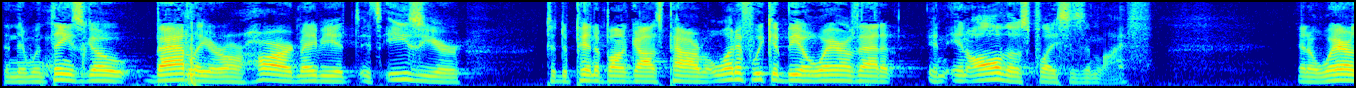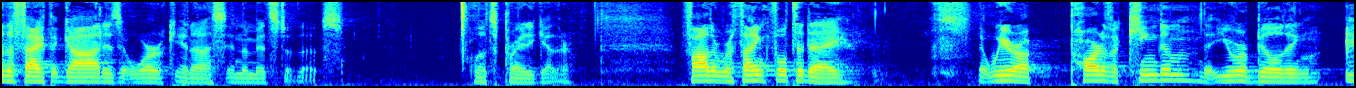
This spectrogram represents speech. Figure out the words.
And then when things go badly or are hard, maybe it, it's easier to depend upon God's power. But what if we could be aware of that in, in all those places in life? And aware of the fact that God is at work in us in the midst of those. Let's pray together. Father, we're thankful today that we are a part of a kingdom that you are building. it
